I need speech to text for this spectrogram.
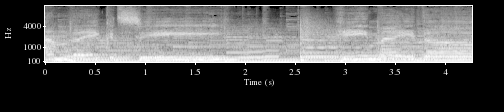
and they could see. He made the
